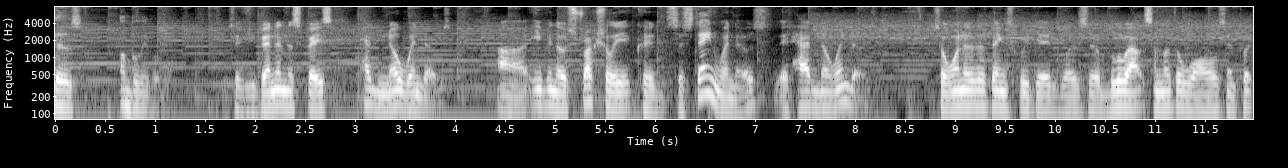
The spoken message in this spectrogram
is unbelievable. So if you've been in the space, had no windows. Uh, even though structurally it could sustain windows, it had no windows. So one of the things we did was uh, blew out some of the walls and put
